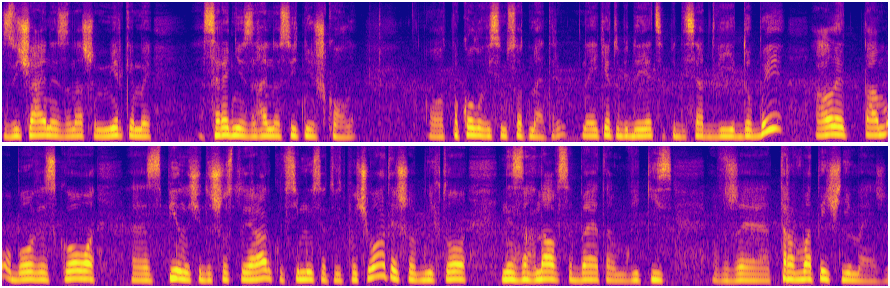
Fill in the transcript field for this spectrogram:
звичайної за нашими мірками середньої загальноосвітньої школи. От, по колу 800 метрів, на яке тобі дається 52 доби, але там обов'язково е, з півночі до 6 ранку всі мусять відпочивати, щоб ніхто не загнав себе там в якісь вже травматичні межі.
